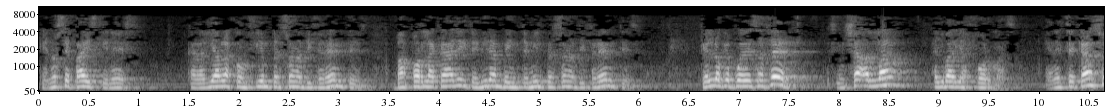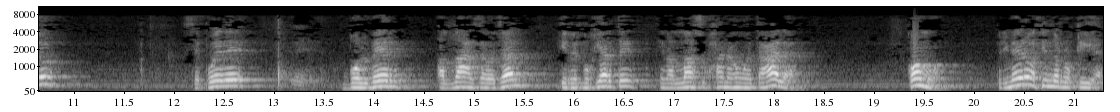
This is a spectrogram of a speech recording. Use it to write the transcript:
que no sepáis quién es. Cada día hablas con 100 personas diferentes, vas por la calle y te miran 20.000 personas diferentes. ¿Qué es lo que puedes hacer? Pues inshallah hay varias formas. En este caso, se puede eh, volver a Allah Azza y refugiarte en Allah subhanahu wa ta'ala. ¿Cómo? Primero haciendo ruqiyya.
